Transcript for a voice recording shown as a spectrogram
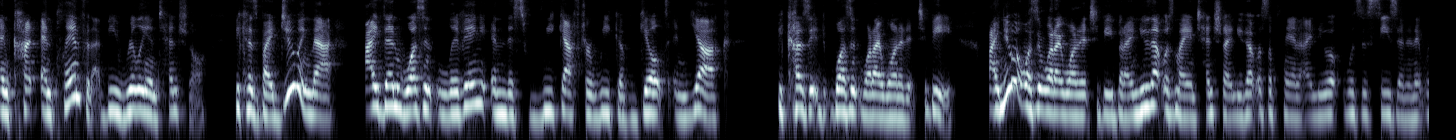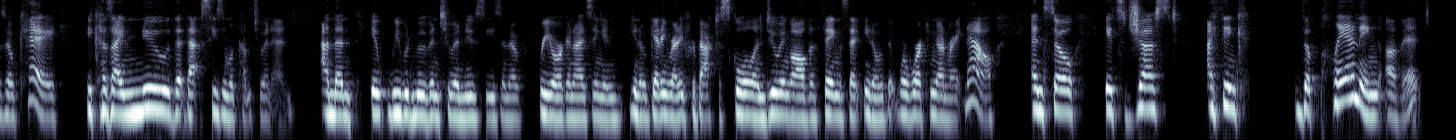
and cut and plan for that. Be really intentional. Because by doing that, I then wasn't living in this week after week of guilt and yuck because it wasn't what I wanted it to be. I knew it wasn't what I wanted it to be, but I knew that was my intention. I knew that was the plan. I knew it was a season and it was okay because I knew that that season would come to an end. And then it, we would move into a new season of reorganizing and, you know, getting ready for back to school and doing all the things that, you know, that we're working on right now. And so it's just, I think the planning of it,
